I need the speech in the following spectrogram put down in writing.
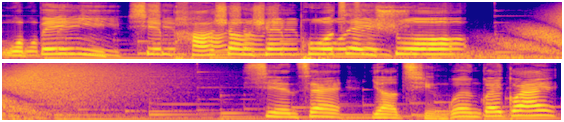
我背你先爬上山坡再说。现在要请问乖乖，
